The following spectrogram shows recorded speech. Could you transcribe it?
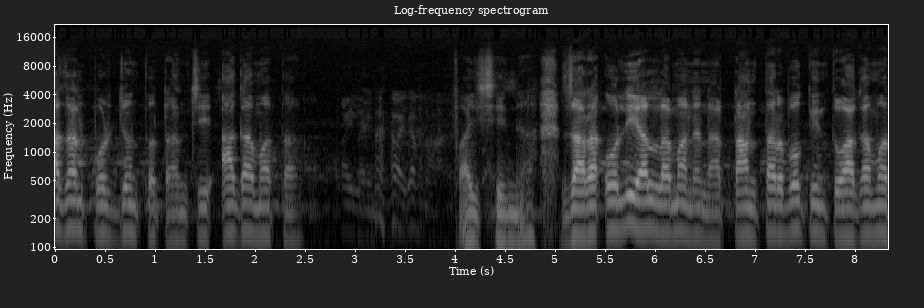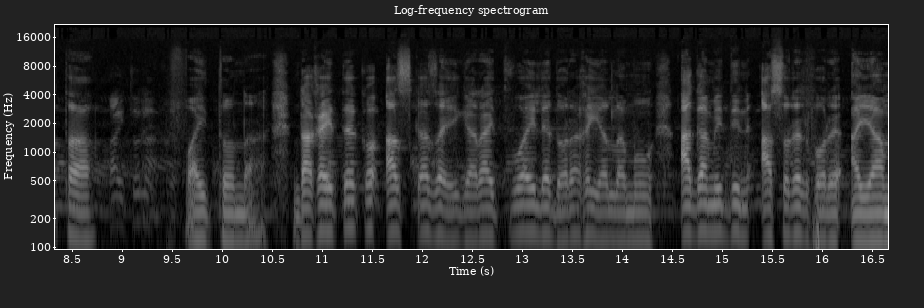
আজান পর্যন্ত টানছি আগামাতা পাইছি না। যারা অলি আল্লাহ মানে না, টান তারবো কিন্তু আগামাতা পাইতো না। ডাকাইতে আজকা জায়গা রাইত পুয়াইলে ধরা খাইয়ালামু আগামী দিন আসরের পরে আয়াম।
